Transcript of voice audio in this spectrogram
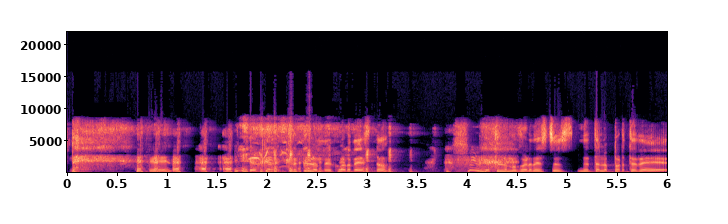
¿qué? creo, que, creo que lo mejor de esto, creo que lo mejor de esto es neta la parte de,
